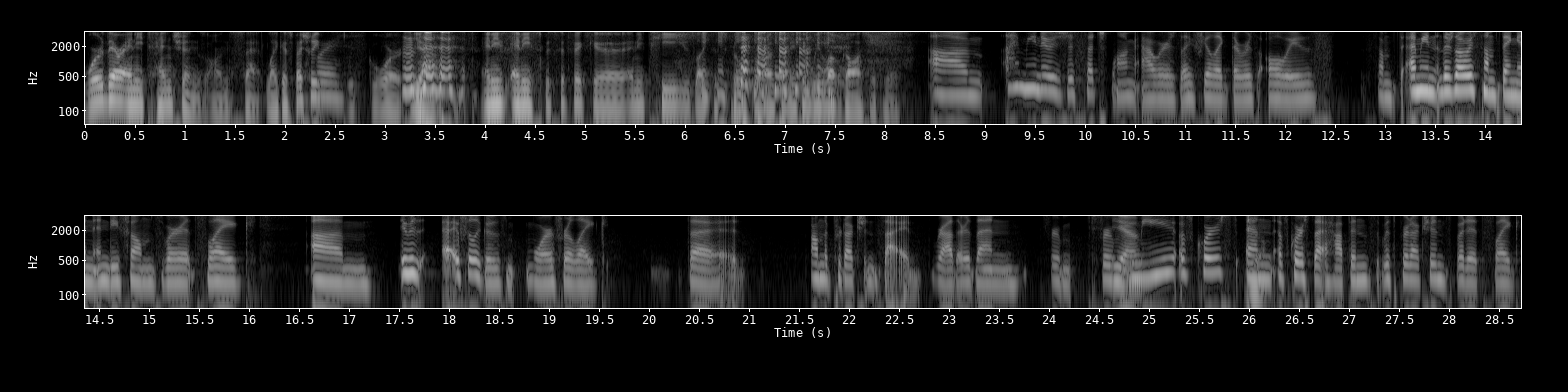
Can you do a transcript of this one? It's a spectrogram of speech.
Were there any tensions on set, like especially with gore? Yeah. any any specific uh, any tea you'd like to spill for us? Anything? We love gossip here. Um, I mean, it was just such long hours. I feel like there was always something. I mean, there's always something in indie films where it's like, um, it was. I feel like it was more for like the on the production side rather than for for Yeah. me, of course. And of course, that happens with productions. But it's like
